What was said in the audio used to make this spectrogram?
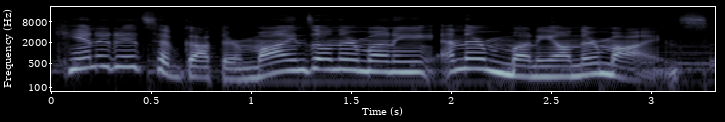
candidates have got their minds on their money and their money on their minds.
